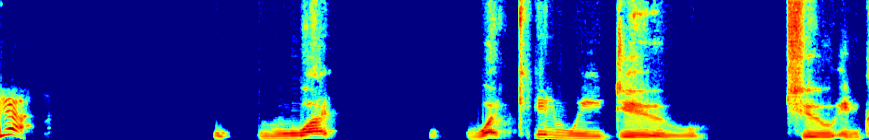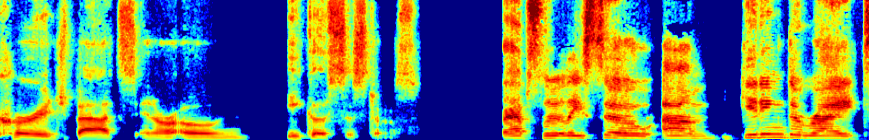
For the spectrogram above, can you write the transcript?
Yeah. What what can we do to encourage bats in our own ecosystems? Absolutely. So, um, getting the right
